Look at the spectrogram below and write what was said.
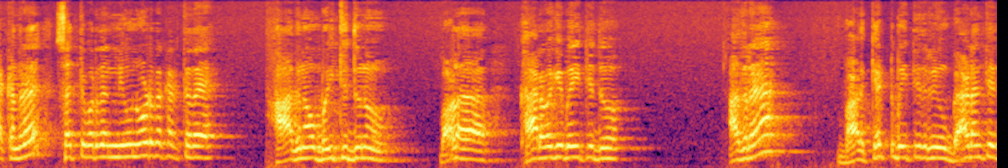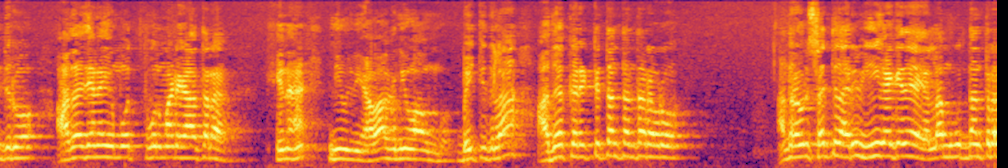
ಯಾಕಂದ್ರೆ ಸತ್ಯವರ್ಧನ್ ನೀವು ನೋಡಬೇಕಾಗ್ತದೆ. ಆಗ ನಾವು ಬೈತಿದ್ದು ಭಾಳ ಖಾರವಾಗಿ ಬೈತಿದ್ದು. ಆದ್ರೆ ಭಾಳ ಕೆಟ್ಟ ಬೈತಿದ್ರು, ನೀವು ಬ್ಯಾಡ ಅಂತಿದ್ರು. ಅದ ಜನ ಮೂವತ್ತು ಫೋನ್ ಮಾಡಿ ಹೇಳ್ತಾರ, ಏನ, ನೀವು ಯಾವಾಗ ನೀವು ಬೈತಿದ್ದಿಲ್ಲ? ಅದ ಕರೆಕ್ಟ್ ಇತ್ತು ಅವರು. ಅಂದ್ರೆ ಅವ್ರಿಗೆ ಸತ್ಯದ ಅರಿವು ಹೀಗಾಗಿದೆ ಎಲ್ಲ ಮುಗಿದ ನಂತರ.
